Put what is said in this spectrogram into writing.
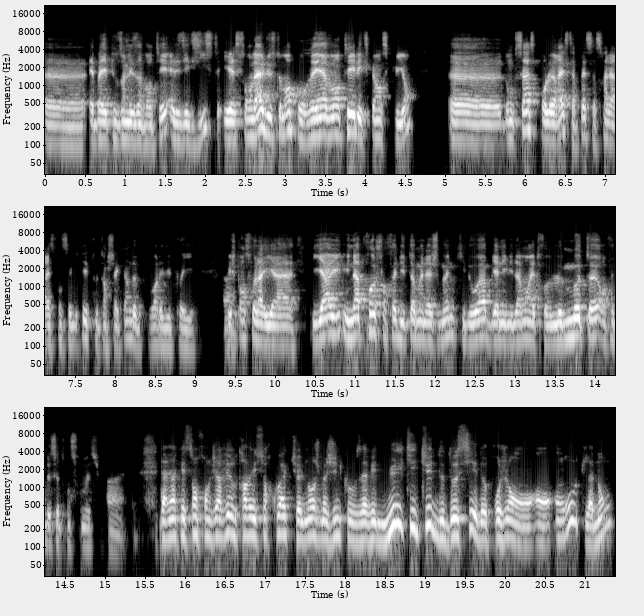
euh, eh ben, il n'y a plus besoin de les inventer, elles existent et elles sont là justement pour réinventer l'expérience client. Euh, donc ça, pour le reste, après, ça sera la responsabilité de tout un chacun de pouvoir les déployer. Mais je pense voilà, il y, a, il y a une approche en fait du top management qui doit bien évidemment être le moteur en fait de cette transformation. Dernière question, Franck Gervais, vous travaillez sur quoi actuellement? J'imagine que vous avez une multitude de dossiers et de projets en, route là, non?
